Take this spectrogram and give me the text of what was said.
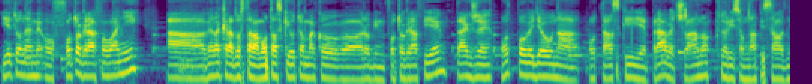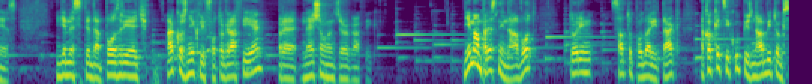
je to najmä o fotografovaní a veľakrát dostávam otázky o tom, ako e, robím fotografie, takže odpoveďou na otázky je práve článok, ktorý som napísal dnes. Ideme si teda pozrieť, ako vznikli fotografie pre National Geographic. Nemám presný návod, ktorým sa to podarí tak, ako keď si kúpiš nábytok z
